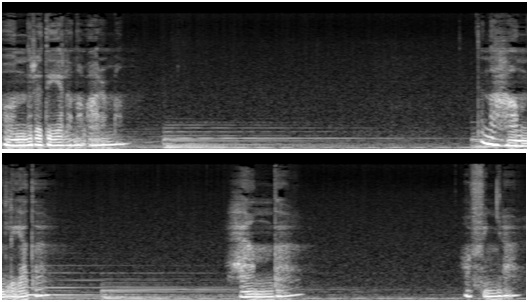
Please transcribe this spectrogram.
Undre delen av armen. Dina handleder. Händer. Och fingrar.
